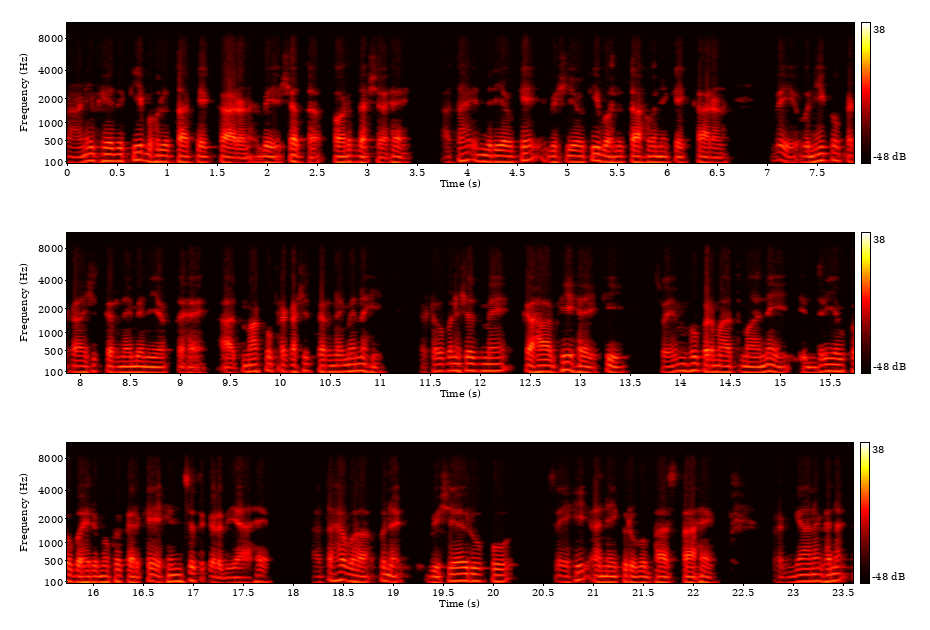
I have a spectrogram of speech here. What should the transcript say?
प्राणी भेद की बहुलता के कारण वे शत और दश है। अतः इंद्रियों के विषयों की बहुलता होने के कारण। वे उन्हीं को प्रकाशित करने में नियुक्त है, आत्मा को प्रकाशित करने में नहीं। कठोपनिषद में कहा भी है कि स्वयंभू परमात्मा ने इंद्रियों को बहिर्मुख करके हिंसित कर दिया है। अतः वह उन विषय रूपों से ही अनेक रूप भासता है। प्रज्ञान घन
